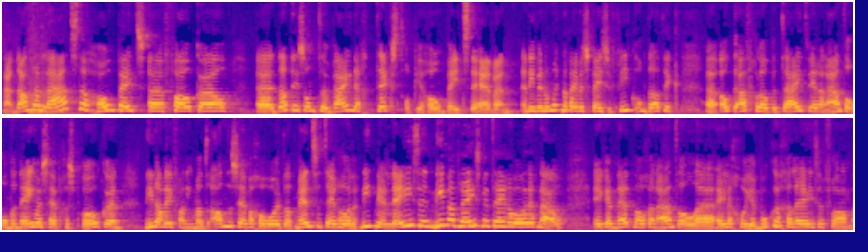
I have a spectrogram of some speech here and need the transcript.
Nou, dan de laatste homepage valkuil. Uh, dat is om te weinig tekst op je homepage te hebben. En die benoem ik nog even specifiek, omdat ik uh, ook de afgelopen tijd weer een aantal ondernemers heb gesproken. Die dan weer van iemand anders hebben gehoord dat mensen tegenwoordig niet meer lezen. Niemand leest meer tegenwoordig. Nou, ik heb net nog een aantal hele goede boeken gelezen van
